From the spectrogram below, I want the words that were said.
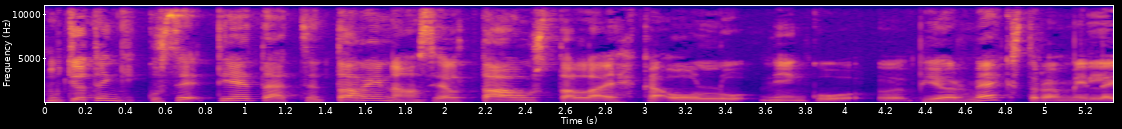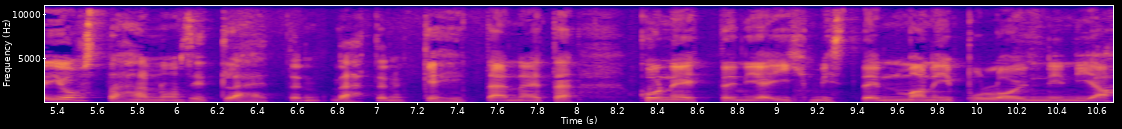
mutta jotenkin kun se tietää, että sen tarina on siellä taustalla ehkä ollut niin kuin Björn Wexströmille, josta hän on sitten lähtenyt, lähtenyt kehittämään näitä koneiden ja ihmisten manipuloinnin ja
